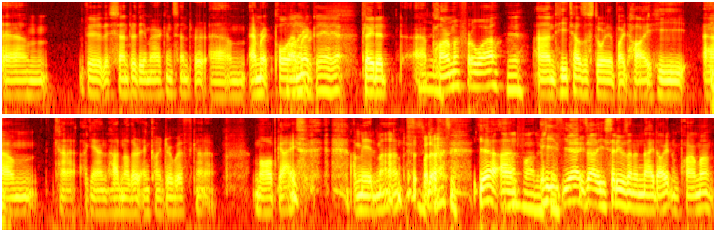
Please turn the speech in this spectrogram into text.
um, the the centre, the American centre, um, Emerick, Paul, Paul Emerick, Emerick, yeah, yeah. played at uh, Parma for a while. yeah, and he tells a story about how he um, kind of again had another encounter with kind of mob guys, a made man, whatever. Yeah, and he yeah exactly. He said he was on a night out in Parma,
